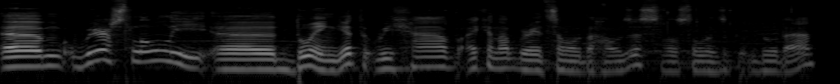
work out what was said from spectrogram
um, we're slowly uh, doing it. We have, I can upgrade some of the houses, so, let's do that.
